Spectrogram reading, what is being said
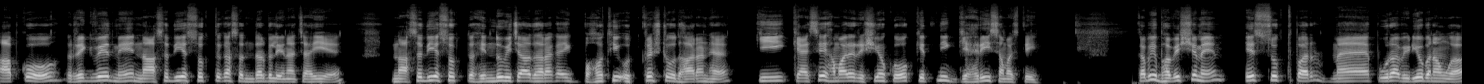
आपको ऋग्वेद में नासदीय सुक्त का संदर्भ लेना चाहिए। नासदीय सुक्त हिंदू विचारधारा का एक बहुत ही उत्कृष्ट उदाहरण है कि कैसे हमारे ऋषियों को कितनी गहरी समझ थी। कभी भविष्य में इस सुक्त पर मैं पूरा वीडियो बनाऊँगा,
